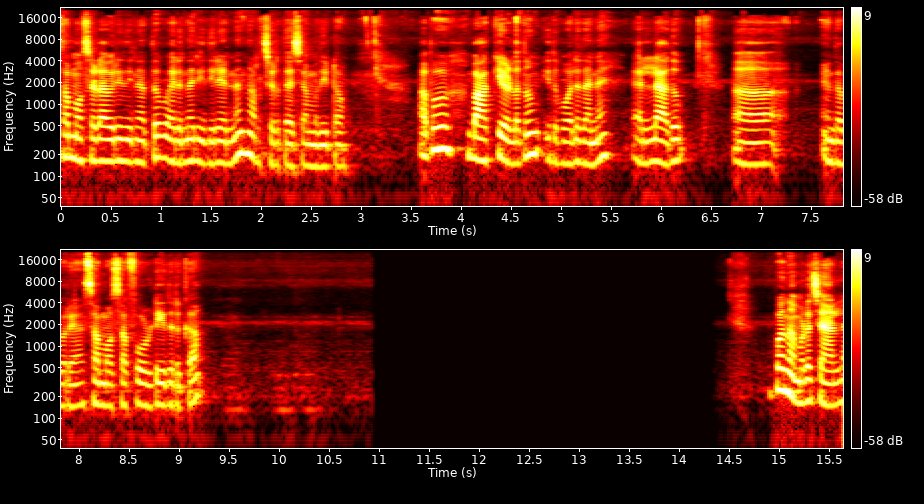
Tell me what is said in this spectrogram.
സമോസയുടെ ആ ഒരു ഇതിനകത്ത് വരുന്ന രീതിയിൽ തന്നെ നിറച്ചെടുത്ത് വെച്ചാൽ മതി കേട്ടോ അപ്പോൾ ബാക്കിയുള്ളതും ഇതുപോലെ തന്നെ എല്ലാതും എന്താ പറയുക സമോസ ഫോൾഡ് ചെയ്തെടുക്കാം. അപ്പോൾ നമ്മുടെ ചാനൽ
